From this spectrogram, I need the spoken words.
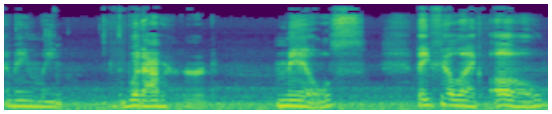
mainly what I've heard, males, they feel like, oh,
